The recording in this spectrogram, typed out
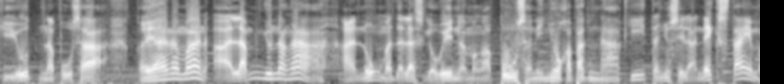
cute na pusa. Kaya naman, alam nyo na nga anong madalas gawin ng mga pusa ninyo kapag nakita nyo sila next time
